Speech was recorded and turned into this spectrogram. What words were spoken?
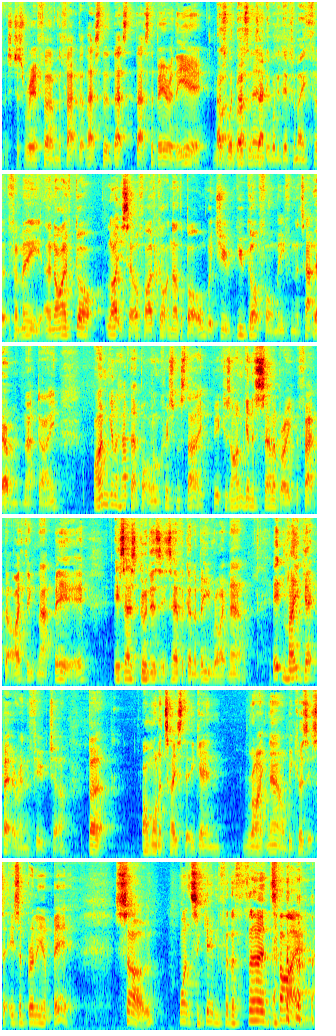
"Let's just reaffirm the fact that that's the that's that's the beer of the year." that's right- what that's right exactly what it did for me. for, for me. And I've got, like yourself, I've got another bottle which you you got for me from the tap Yep. room that day. I'm going to have that bottle on Christmas Day because I'm going to celebrate the fact that I think that beer is as good as it's ever going to be right now. It may get better in the future, but I want to taste it again right now because it's a, it's a brilliant beer. So, once again, for the third time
